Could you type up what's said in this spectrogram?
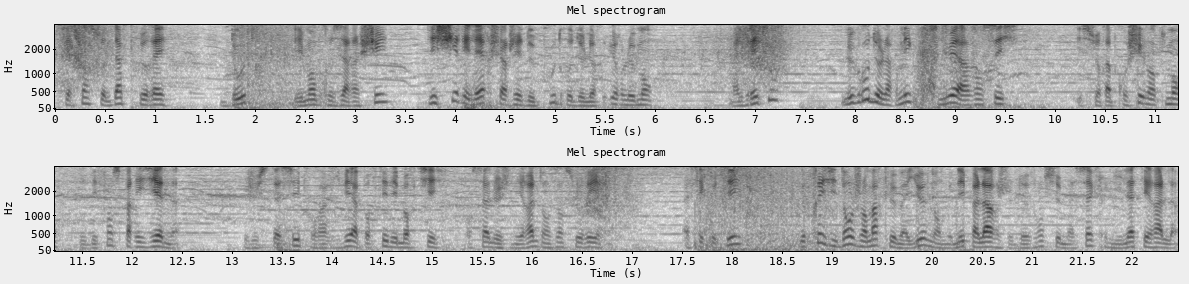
Certains soldats pleuraient, d'autres, les membres arrachés, déchiraient l'air chargé de poudre de leurs hurlements. Malgré tout, le gros de l'armée continuait à avancer et se rapprochait lentement des défenses parisiennes. Juste assez pour arriver à porter des mortiers, pensa le général dans un sourire. À ses côtés, le président Jean-Marc Lemayeux n'en menait pas large devant ce massacre unilatéral.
